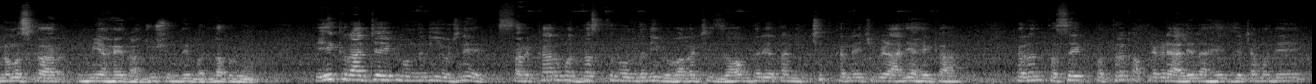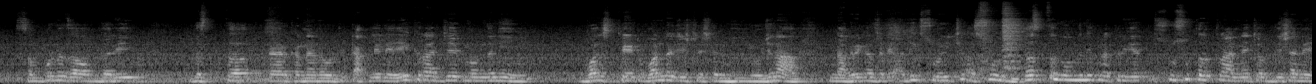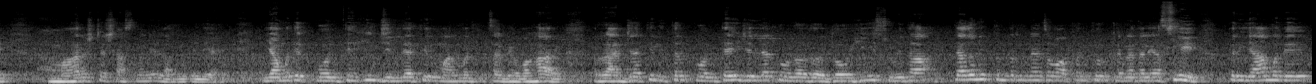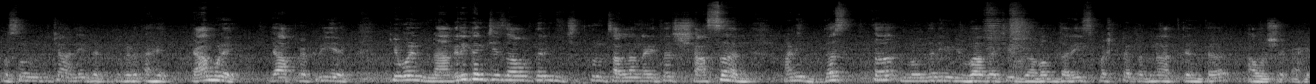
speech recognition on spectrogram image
नमस्कार मी आहे राजू शिंदे बदलापूरहून. एक राज्य एक नोंदणी योजनेत सरकार व दस्त नोंदणी विभागाची जबाबदारी आता निश्चित करण्याची वेळ आली आहे का? कारण तसं एक पत्रक आपल्याकडे आलेलं आहे ज्याच्यामध्ये संपूर्ण जबाबदारी दस्त तयार करण्यावरती टाकलेली एक राज्य एक नोंदणी वन स्टेट वन रजिस्ट्रेशन ही योजना नागरिकांसाठी अधिक सोयीची असून दस्त नोंदणी प्रक्रियेत सुसूत्रता आणण्याच्या उद्देशाने महाराष्ट्र शासनाने लागू केली आहे. यामध्ये कोणत्याही जिल्ह्यातील मालमत्तेचा व्यवहार राज्यातील इतर कोणत्याही जिल्ह्यात नोंदवता येतो ही सुविधा अत्याधुनिक तंत्रज्ञानाचा वापर करून करण्यात आली असली तरी यामध्ये फसवणुकीच्या अनेक घटना घडत आहेत. त्यामुळे या प्रक्रियेत केवळ नागरिकांची जबाबदारी निश्चित करून चालणार नाही तर शासन आणि दस्त फक्त नोंदणी विभागाची जबाबदारी स्पष्ट करणं अत्यंत आवश्यक आहे.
